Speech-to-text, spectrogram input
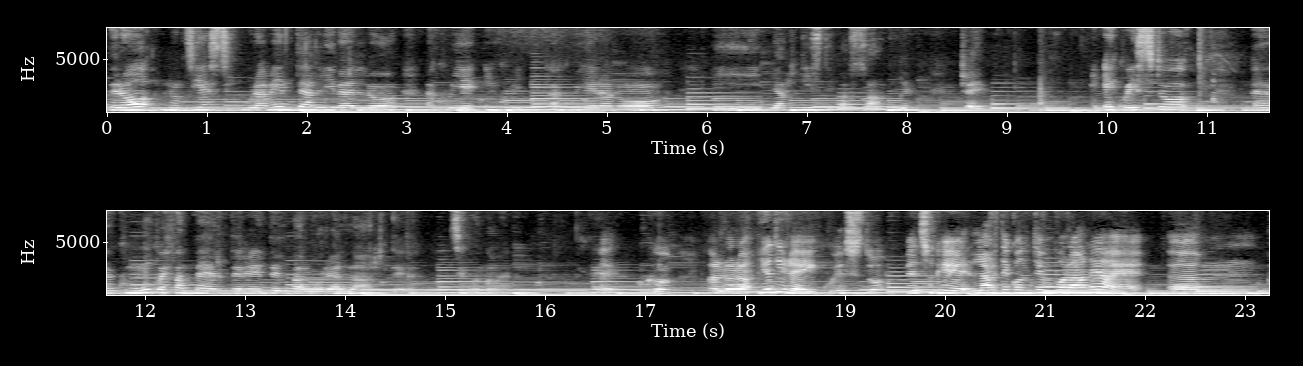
però non si è sicuramente al livello a cui, a cui artisti passati. Cioè, e questo eh, comunque fa perdere del valore all'arte, secondo me. Ecco, allora io direi questo. Penso che l'arte contemporanea è um,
